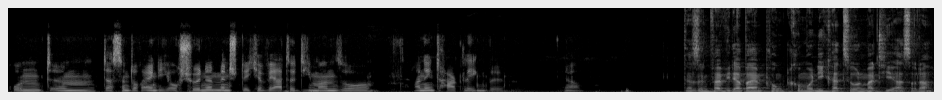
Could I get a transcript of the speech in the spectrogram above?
Und ähm, das sind doch eigentlich auch schöne menschliche Werte, die man so an den Tag legen will. Ja. Da sind wir wieder beim Punkt Kommunikation, Matthias, oder?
